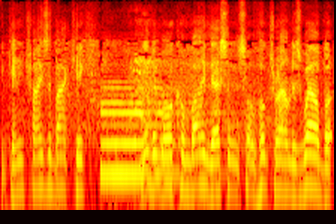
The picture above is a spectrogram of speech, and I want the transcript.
Again, he tries the back kick. A little bit more combined there, so it's sort of hooked around as well, but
